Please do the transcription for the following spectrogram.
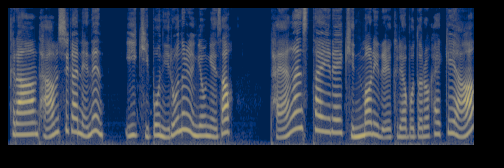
그럼 다음 시간에는 이 기본 이론을 응용해서 다양한 스타일의 긴 머리를 그려보도록 할게요.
